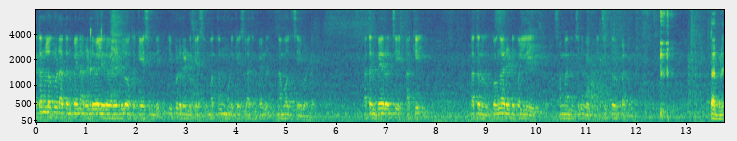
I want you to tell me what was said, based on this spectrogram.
గతంలో కూడా అతనిపైన రెండు వేల ఇరవై రెండులో ఒక కేసు ఉంది. ఇప్పుడు రెండు కేసులు మొత్తం మూడు కేసులు అతనిపైన నమోదు చేయబడ్డాయి. అతని పేరు వచ్చి అఖిల్. అతను కొంగారెడ్డిపల్లి సంబంధించిన వ్యక్తి చిత్తూరు పట్టణం తరపున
